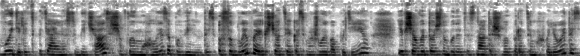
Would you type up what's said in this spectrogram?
виділіть спеціально собі час, щоб ви могли заповільнитись. Особливо, якщо це якась важлива подія, якщо ви точно будете знати, що ви перед цим хвилюєтесь,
